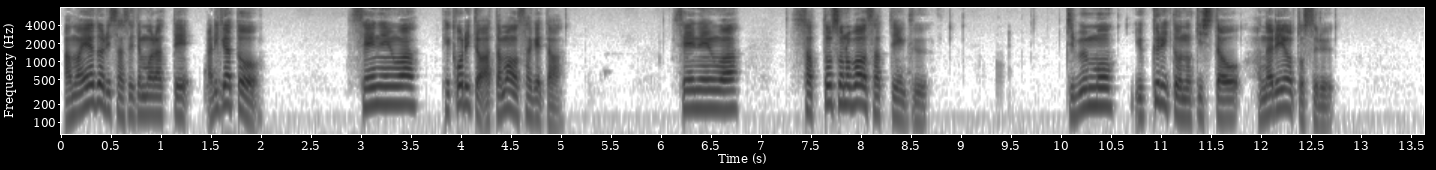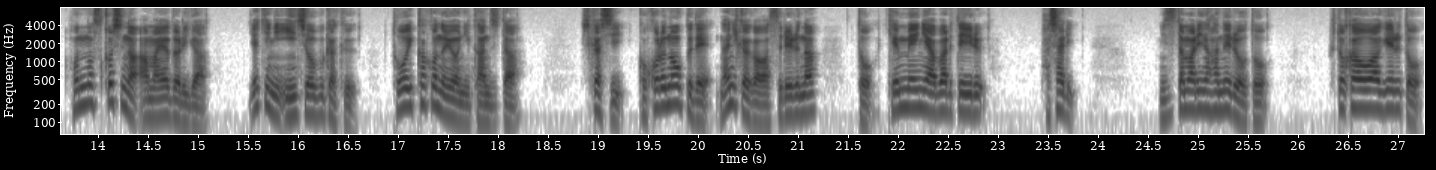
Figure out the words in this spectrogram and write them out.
雨宿りさせてもらってありがとう。青年はぺこりと頭を下げた。青年は、さっとその場を去っていく。自分もゆっくりと軒下を離れようとする。ほんの少しの雨宿りが、やけに印象深く、遠い過去のように感じた。しかし、心の奥で何かが忘れるな、と懸命に暴れている。パシャリ。水たまりの跳ねる音。ふと顔を上げると、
